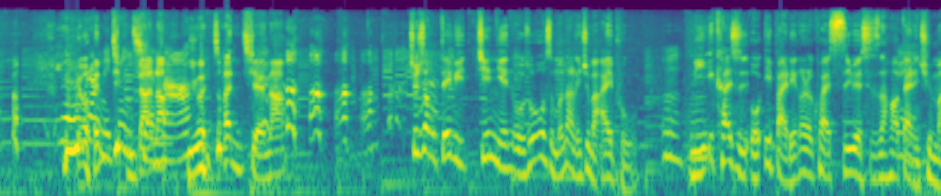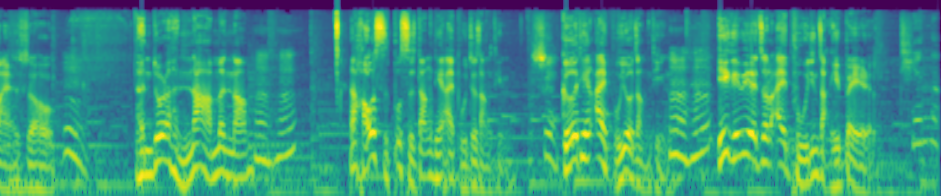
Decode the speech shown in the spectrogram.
因为让你赚钱 啊，因为赚钱啊。就像 David 今年我说为什么让你去买爱普？嗯，你一开始我一百零二块，四月十三号带你去买的时候，嗯，很多人很纳闷呐，嗯哼。那好死不死，当天爱普就涨停，是隔天爱普又涨停，嗯哼，一个月之后爱普已经涨一倍了。天哪！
